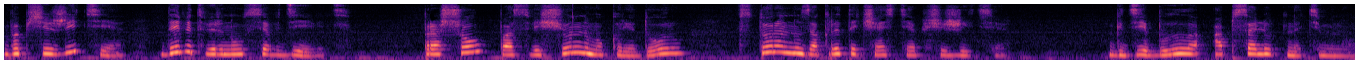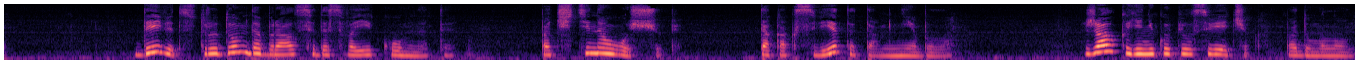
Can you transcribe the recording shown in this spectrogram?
В общежитие Дэвид вернулся в девять. Прошел по освещенному коридору в сторону закрытой части общежития, где было абсолютно темно. Дэвид с трудом добрался до своей комнаты, почти на ощупь, так как света там не было. «Жалко, я не купил свечек», — подумал он.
